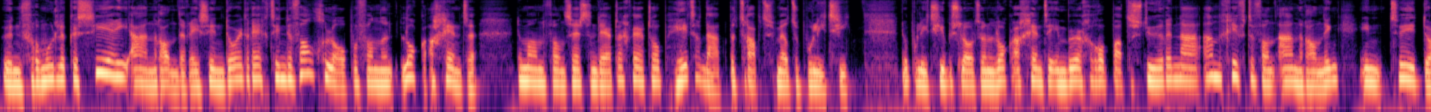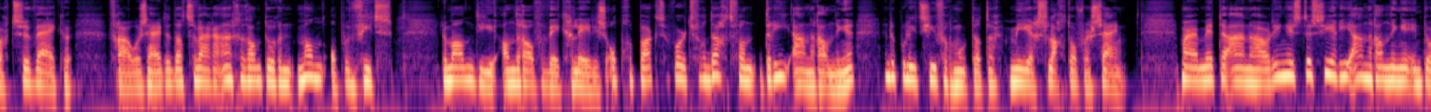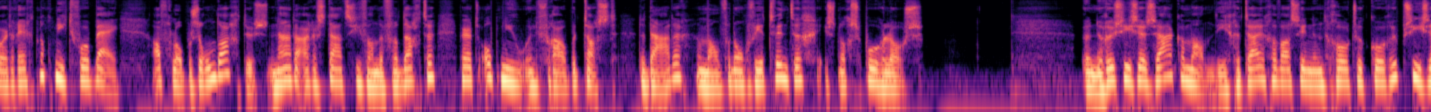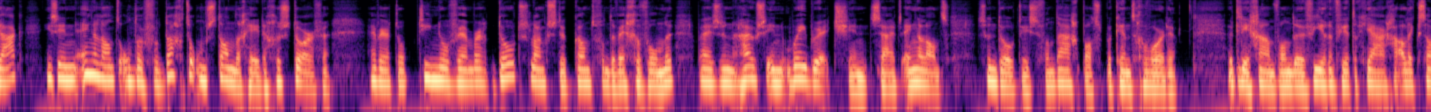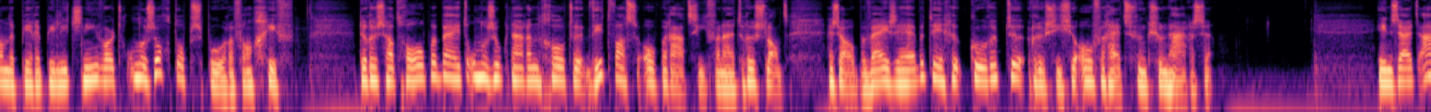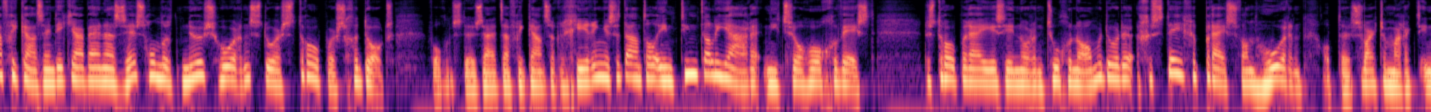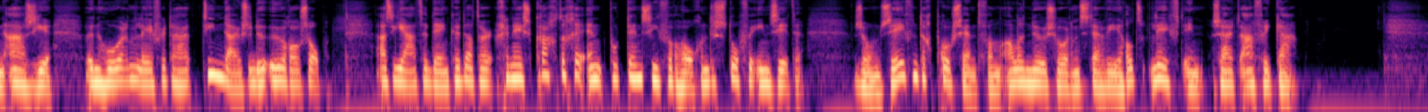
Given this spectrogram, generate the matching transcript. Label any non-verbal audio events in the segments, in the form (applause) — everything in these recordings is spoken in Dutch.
Een vermoedelijke serie-aanrander is in Dordrecht in de val gelopen van een lokagenten. De man van 36 werd op heterdaad betrapt, meldt de politie. De politie besloot een lokagenten in Burger op pad te sturen... na aangifte van aanranding in twee Dordtse wijken. Vrouwen zeiden dat ze waren aangerand door een man op een fiets. De man, die anderhalve week geleden is opgepakt... wordt verdacht van drie aanrandingen... en de politie vermoedt dat er meer slachtoffers zijn. Maar met de aanhouding is de serie aanrandingen in Dordrecht nog niet voorbij. Afgelopen zondag, dus na de arrestatie van de verdachte, werd opnieuw een vrouw betast. De dader, een man van ongeveer 20, is nog spoorloos. Een Russische zakenman die getuige was in een grote corruptiezaak... is in Engeland onder verdachte omstandigheden gestorven. Hij werd op 10 november dood langs de kant van de weg gevonden... bij zijn huis in Weybridge in Zuid-Engeland. Zijn dood is vandaag pas bekend geworden. Het lichaam van de 44-jarige Alexander Perepelitsny... wordt onderzocht op sporen van gif. De Rus had geholpen bij het onderzoek naar een grote witwasoperatie vanuit Rusland. Hij zou bewijzen hebben tegen corrupte Russische overheidsfunctionarissen. In Zuid-Afrika zijn dit jaar bijna 600 neushoorns door stropers gedood. Volgens de Zuid-Afrikaanse regering is het aantal in tientallen jaren niet zo hoog geweest. De stroperij is enorm toegenomen door de gestegen prijs van hoorn op de zwarte markt in Azië. Een hoorn levert daar tienduizenden euro's op. Aziaten denken dat er geneeskrachtige en potentieverhogende stoffen in zitten. Zo'n 70 procent van alle neushoorns ter wereld leeft in Zuid-Afrika.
